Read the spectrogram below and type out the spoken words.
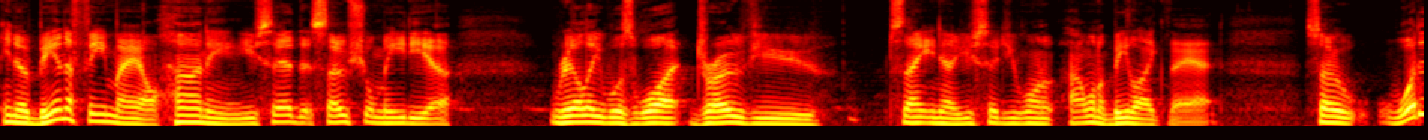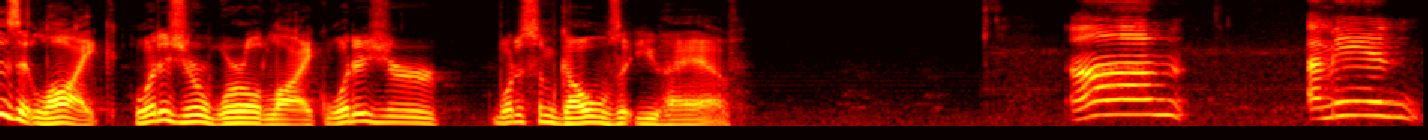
you know being a female hunting. You said that social media really was what drove you. Saying you know you said you want I want to be like that. So what is it like? What is your world like? What is your what are some goals that you have? Um, I mean,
